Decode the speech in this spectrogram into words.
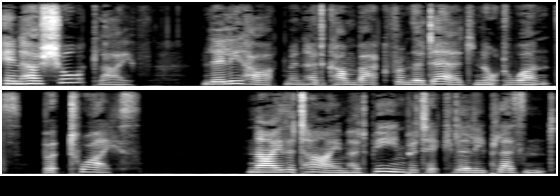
In her short life, Lily Hartman had come back from the dead not once, but twice. Neither time had been particularly pleasant.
